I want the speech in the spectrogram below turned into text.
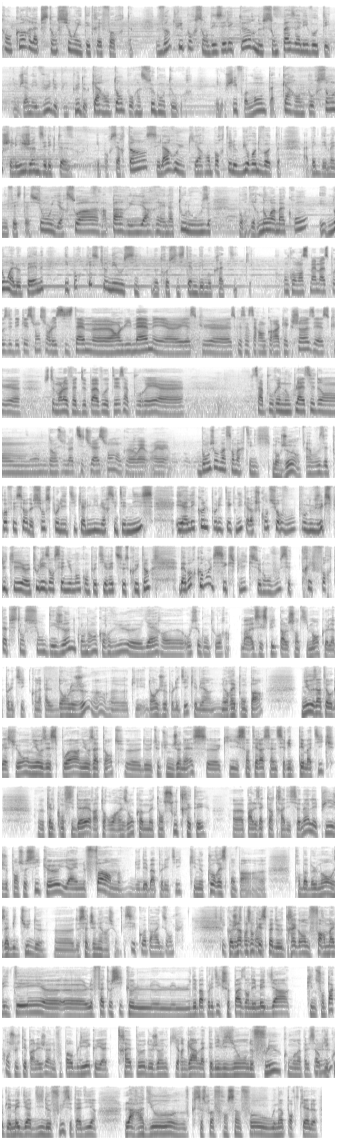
Encore, l'abstention a été très forte. 28% des électeurs ne sont pas allés voter, jamais vu depuis plus de 40 ans pour un second tour. Et le chiffre monte à 40% chez les jeunes électeurs. Et pour certains, c'est la rue qui a remporté le bureau de vote, avec des manifestations hier soir à Paris, à Rennes, à Toulouse, pour dire non à Macron et non à Le Pen, et pour questionner aussi notre système démocratique. On commence même à se poser des questions sur le système euh, en lui-même et euh, est-ce que, euh, est-ce que ça sert encore à quelque chose et est-ce que justement le fait de ne pas voter, ça pourrait, ça pourrait nous placer dans, dans une autre situation. Donc ouais, ouais, ouais. Bonjour Vincent Martini. Bonjour. Ah, vous êtes professeur de sciences politiques à l'Université de Nice et à l'École polytechnique. Alors je compte sur vous pour nous expliquer euh, tous les enseignements qu'on peut tirer de ce scrutin. D'abord, comment il s'explique selon vous cette très forte abstention des jeunes qu'on a encore vu euh, hier euh, au second tour? Bah, Elle s'explique par le sentiment que la politique qu'on appelle dans le jeu, hein, qui, dans le jeu politique, eh bien, ne répond pas ni aux interrogations, ni aux espoirs, ni aux attentes de toute une jeunesse qui s'intéresse à une série de thématiques qu'elle considère, à tort ou à raison, comme étant sous-traitées euh, par les acteurs traditionnels. Et puis, je pense aussi qu'il y a une forme du débat politique qui ne correspond pas euh, probablement aux habitudes euh, de cette génération. C'est quoi, par exemple? J'ai l'impression qu'il y a une espèce de très grande formalité, le fait aussi que le débat politique se passe dans des médias qui ne sont pas consultés par les jeunes. Il ne faut pas oublier qu'il y a très peu de jeunes qui regardent la télévision de flux, comme on appelle ça, ou qui mhm. écoutent les médias dits de flux, c'est-à-dire la radio, euh, que ce soit France Info ou n'importe quelle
